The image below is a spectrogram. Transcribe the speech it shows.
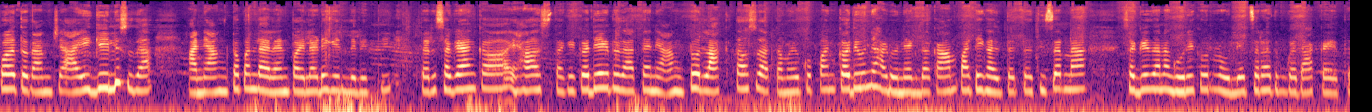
पळतात. आमची आई गेली सुद्धा आणि अंगठो पण लायला आणि पहिल्याडे गेलेली ती. तर सगळ्यांका ह्या असता की कधी एकदा जाता आणि अंगठो लागता असं जाता म्हणजे कुपान कधी हाडून एकदा काम पाठी घालतात. तर थिसर ना सगळीजणं घोरी करून रोवली जरा तुमका दाखवा येत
